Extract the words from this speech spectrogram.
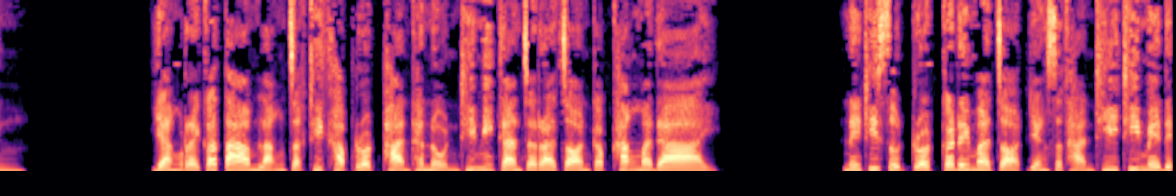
ง อย่างไรก็ตามหลังจากที่ขับรถผ่านถนนที่มีการจราจรกับข้างมาได้ ในที่สุดรถก็ได้มาจอดยังสถานที่ที่เมเด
